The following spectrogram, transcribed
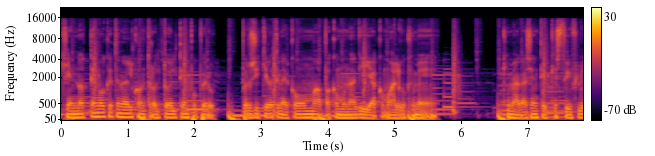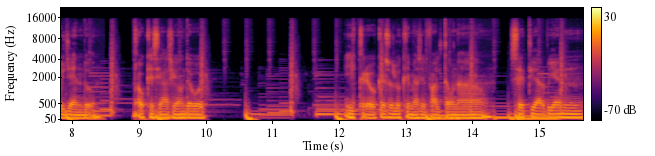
que no tengo que tener el control todo el tiempo, pero, pero sí quiero tener como un mapa, como una guía, como algo que me, que me haga sentir que estoy fluyendo o que sé hacia dónde voy. Y creo que eso es lo que me hace falta, una setear bien,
